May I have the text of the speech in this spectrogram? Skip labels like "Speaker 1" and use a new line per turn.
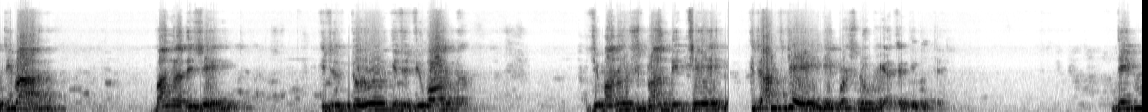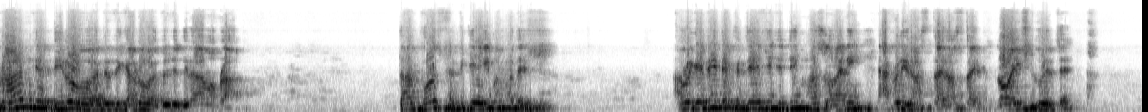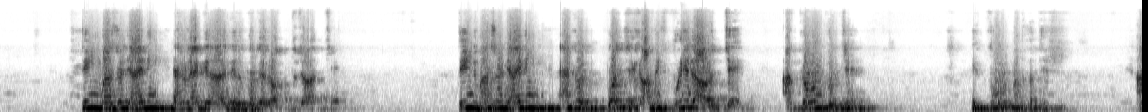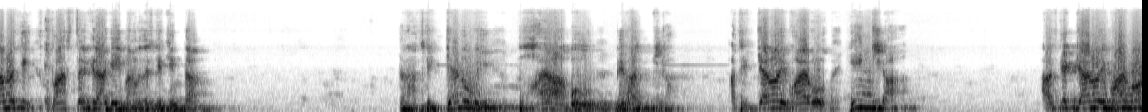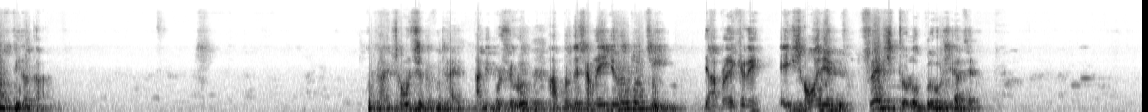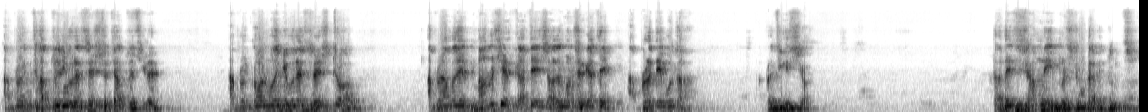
প্রতিবার বাংলাদেশে কিছু তরুণ, কিছু যুবক, কিছু মানুষ প্রাণ দিচ্ছে। কিন্তু আজকে যে প্রশ্ন উঠে গেছে জীবনতে যে প্রাণ যে দিল, এত যে গেল, এত যে দিলাম আমরা, তার ফলশ্রুতি কি এই বাংলাদেশ? আমরা এটাই দেখতে চেয়েছি যে তিন মাস হয়নি, এখনই রাস্তায় রাস্তায় লড়াই শুরু হয়েছে। তিন মাসও যায়নি, এখন একজন আরেকজন বুকে রক্ত জড়াচ্ছে তিন মাসও যায়নি, এখন পত্রিকা অফিস পুড়িয়ে দেওয়া হচ্ছে, আক্রমণ করছে। কোন বাংলাদেশ? আমরা কি পাঁচ তারিখের আগেই বাংলাদেশকে চিনতাম? আজকে কেন এই ভয়াবহ বিভাজনতা আজকে কেন এই ভয়াবহ হিংসা? আজকে কেন এই ভয়াবহ অস্থিরতা? কোথায়? সমস্যাটা কোথায়? আমি প্রশ্ন করব আপনাদের সামনে এই জন্য বলছি যে আপনারা এখানে এই সমাজের শ্রেষ্ঠ লোকগুলো বসে আছেন। আপনার ছাত্র জীবনের শ্রেষ্ঠ ছাত্র ছিলেন। আপনার কর্মজীবনের শ্রেষ্ঠ। আপনারা আমাদের মানুষের কাছে, সাধারণ মানুষের কাছে আপনারা দেবতা, আপনার চিকিৎসক। তাদের সামনে এই প্রশ্নটা আমি তুলছি।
